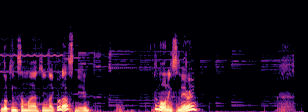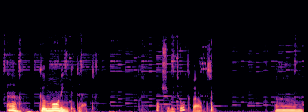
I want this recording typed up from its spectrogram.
looking somewhere being like, oh, that's new. Good morning, Sumire. Oh, good morning, cadet. What should we talk about? Um,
